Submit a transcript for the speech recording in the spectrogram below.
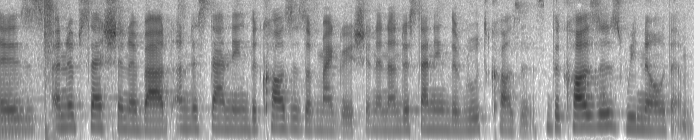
There's an obsession about understanding the causes of migration and understanding the root causes. The causes, we know them.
